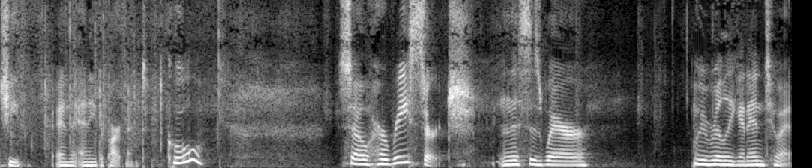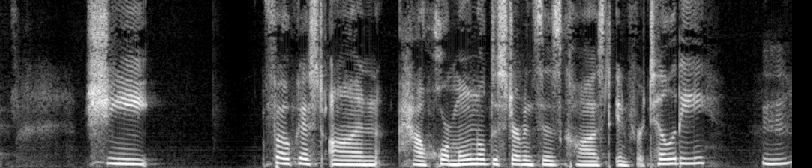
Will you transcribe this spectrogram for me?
chief in any department. Cool. So her research, and this is where we really get into it. She focused on how hormonal disturbances caused infertility, mm-hmm.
